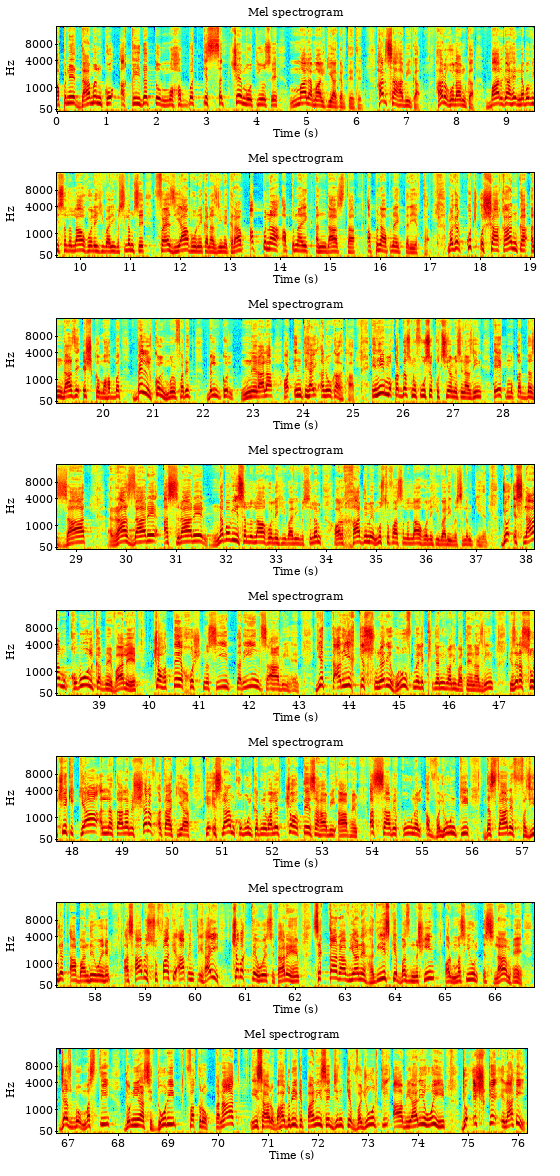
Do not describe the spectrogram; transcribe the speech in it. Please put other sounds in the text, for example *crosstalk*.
اپنے دامن کو عقیدت و محبت کے سچے موتیوں سے مالا مال کیا کرتے تھے۔ ہر صحابی کا، ہر غلام کا بارگاہ نبوی صلی اللہ علیہ وآلہ وسلم سے فیضیاب ہونے کا ناظرین کرام اپنا اپنا ایک انداز تھا، اپنا اپنا ایک طریق تھا۔ مگر کچھ اشاقان کا انداز عشق و محبت بالکل منفرد، بالکل نرالا اور انتہائی انوکھا تھا۔ انہی مقدس نفوس قدسیہ میں سے ناظرین، ایک مقدس ذات، رازدار اسرار نبوی صلی اللہ علیہ وآلہ وسلم اور خادم مصطفیٰ صلی اللہ علیہ وآلہ وسلم کی ہے، جو اسلام قبول کرنے والے چوہتے خوش نصیب ترین صحابی ہیں۔ یہ تاریخ کے سنہری حروف میں لکھی جانے والی باتیں ہیں ناظرین کہ ذرا سوچئے کہ کیا اللہ تعالیٰ نے شرف عطا کیا کہ اسلام قبول کرنے والے چوہتے صحابی آپ ہیں۔ السابقون الاولون کی دستار فضیلت آپ باندھے ہوئے ہیں۔ اصحاب صفحہ کے آپ انتہائی چمکتے ہوئے ستارے ہیں۔ سکہ راویان حدیث کے بزم نشین اور مسیح الاسلام ہیں۔ جذب و مستی، دنیا سے دوری، فقر و قنات ایثار و بہادری کے پانی سے جن کے وجود کی آبیاری ہوئی، جو عشق الہی،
